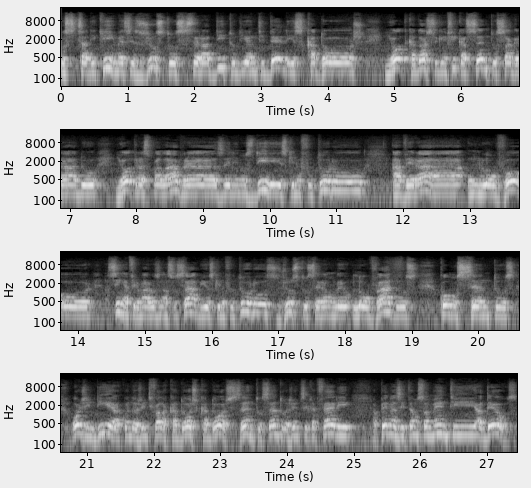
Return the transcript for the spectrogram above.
os tzadikim, esses justos, será dito diante deles Kadosh. Outro, Kadosh significa santo, sagrado. Em outras palavras, ele nos diz que no futuro haverá um louvor, assim afirmaram os nossos sábios, que no futuro os justos serão louvados como santos. Hoje em dia, quando a gente fala Kadosh, Kadosh, santo, santo, a gente se refere apenas e tão somente a Deus.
